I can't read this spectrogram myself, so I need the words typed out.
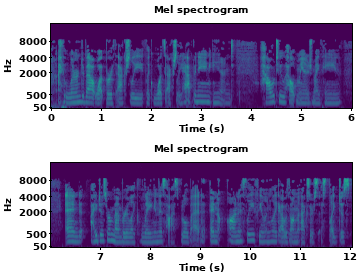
I learned about what birth actually, like what's actually happening and how to help manage my pain. And I just remember like laying in this hospital bed and honestly feeling like I was on the exorcist, like just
